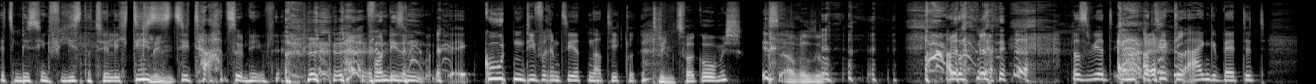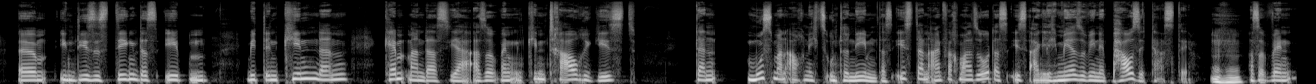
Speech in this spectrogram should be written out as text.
Jetzt ein bisschen fies natürlich, dieses Klingt. Zitat zu nehmen. Von diesem äh, guten, differenzierten Artikel. Klingt zwar komisch, ist aber so. Also, das wird im Artikel eingebettet ähm, in dieses Ding, dass eben mit den Kindern kennt man das ja. Also wenn ein Kind traurig ist, dann muss man auch nichts unternehmen. Das ist dann einfach mal so, das ist eigentlich mehr so wie eine Pausetaste. Mhm. Also wenn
